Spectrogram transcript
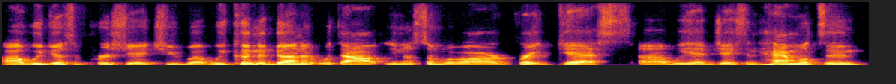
uh, we just appreciate you. But we couldn't have done it without you know some of our great guests. Uh, we had Jason Hamilton,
